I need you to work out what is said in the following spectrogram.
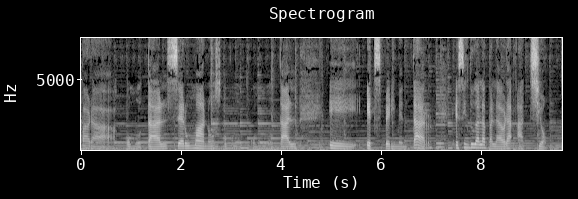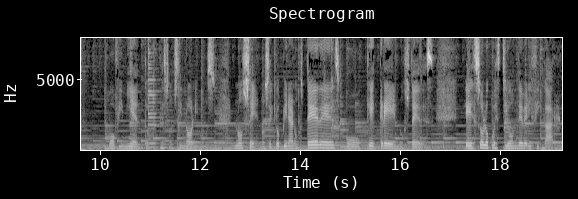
para como tal ser humanos o como, como tal eh, experimentar es sin duda la palabra acción movimiento, que son sinónimos. No sé, no sé qué opinan ustedes o qué creen ustedes. Es solo cuestión de verificar.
